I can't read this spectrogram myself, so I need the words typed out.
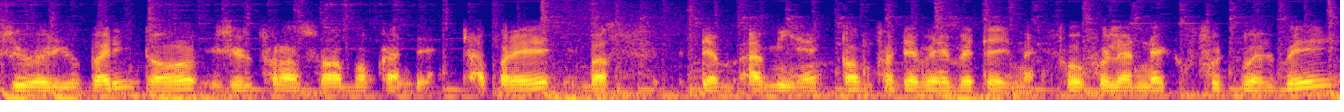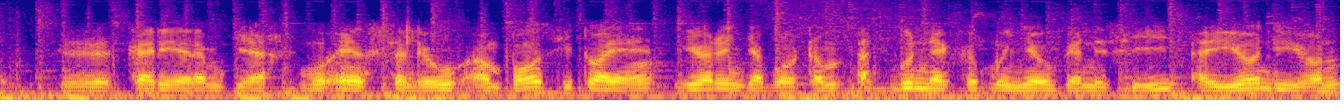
joueurs yu bëri dont Jules François Bocandé après Bass dem Amiens ba mu fa demee ba tey nag foofu la nekk football ba carrière am jeex mu installé wu en bon citoyen yore njabootam at bu nekk mu ñëw gën si ay yoon di yoon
